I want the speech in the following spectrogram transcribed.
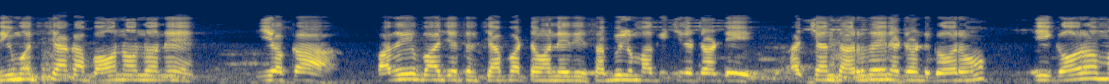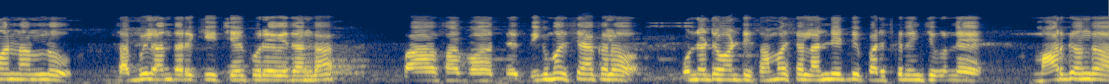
దిగుమతి శాఖ భవనంలోనే ఈ యొక్క పదవి బాధ్యతలు చేపట్టడం అనేది సభ్యులు మాకు ఇచ్చినటువంటి అత్యంత అరుదైనటువంటి గౌరవం. ఈ గౌరవ మన్ననలు సభ్యులందరికీ చేకూరే విధంగా దిగుమతి శాఖలో ఉన్నటువంటి సమస్యలన్నింటినీ పరిష్కరించుకునే మార్గంగా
